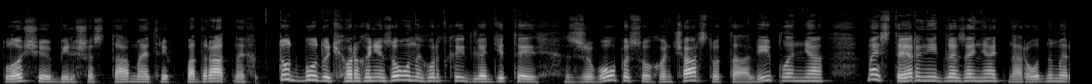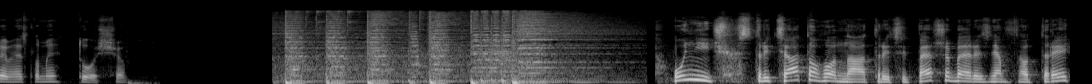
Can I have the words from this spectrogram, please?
площею більше 100 метрів квадратних. Тут будуть організовані гуртки для дітей з живопису, гончарства та ліплення, майстерні для занять народними ремеслами тощо. У ніч з 30 на 31 березня о 3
